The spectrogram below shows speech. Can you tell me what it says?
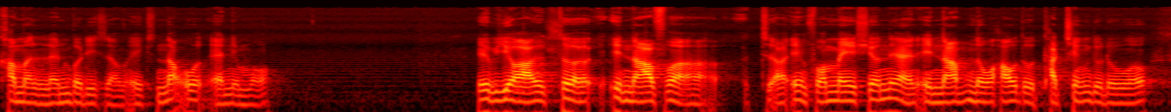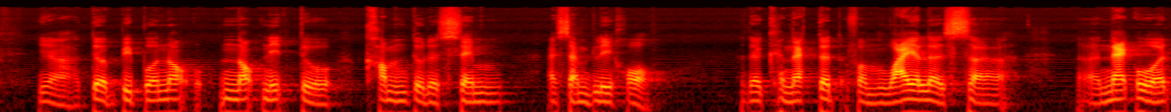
common learn Buddhism. It's not work anymore. If you are enough uh, uh, information and enough know how to touching to the world, yeah, the people not, not need to come to the same assembly hall they're connected from wireless uh, uh, network,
